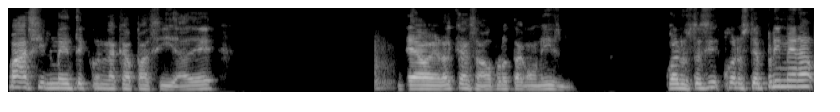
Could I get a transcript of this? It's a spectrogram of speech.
fácilmente con la capacidad de, de haber alcanzado protagonismo. Cuando usted, cuando usted primera,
